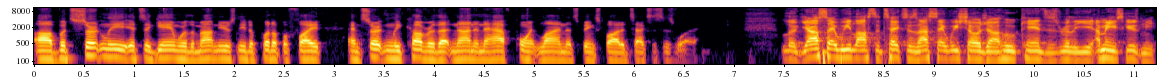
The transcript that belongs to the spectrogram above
Uh, but certainly, it's a game where the Mountaineers need to put up a fight and certainly cover that nine and a half point line that's being spotted Texas's way. Look, y'all say we lost to Texas. I say we showed y'all who Kansas really is. I mean, excuse me.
